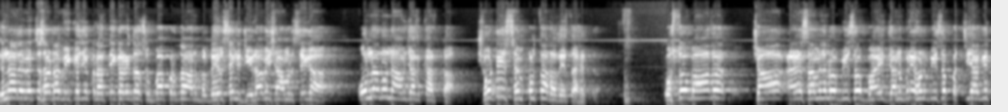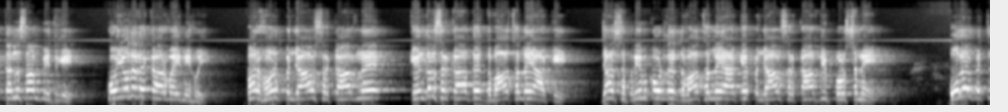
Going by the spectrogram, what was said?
ਜਿਨ੍ਹਾਂ ਦੇ ਵਿੱਚ ਸਾਡਾ ਵੀਕੇ ਜੀ ਕ੍ਰਾਂਤੀਕਾਰੀ ਦਾ ਸੂਬਾ ਪ੍ਰਧਾਨ ਬਲਦੇਵ ਸਿੰਘ ਜੀਰਾ ਵੀ ਸ਼ਾਮਲ ਸੀਗਾ, ਉਹਨਾਂ ਨੂੰ ਨਾਮਜ਼ਦ ਕਰਤਾ। ਛੋਟੀ ਸਿੰਪਲ ਧਾਰਾ ਦੇ ਤਹਿਤ। ਉਸ ਤੋਂ ਬਾਅਦ ਚਾ ਐ ਸਮਝ ਲਓ 2022 ਜਨਵਰੀ ਹੁਣ 2025 ਆ ਗਈ 3 ਸਾਲ ਬੀਤ ਗਏ। ਕੋਈ ਉਹਦੇ ਤੇ ਕਾਰਵਾਈ ਨਹੀਂ ਹੋਈ। ਪਰ ਹੁਣ ਪੰਜਾਬ ਸਰਕਾਰ ਨੇ ਕੇਂਦਰ ਸਰਕਾਰ ਦੇ ਦਬਾਅ ਥੱਲੇ ਆ ਕੇ ਜਾਂ ਸੁਪਰੀਮ ਕੋਰਟ ਦੇ ਦਬਾਅ ਥੱਲੇ ਆ ਕੇ ਪੰਜਾਬ ਸਰਕਾਰ ਦੀ ਪੁਲਿਸ ਨੇ ਉਹਦੇ ਵਿੱਚ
